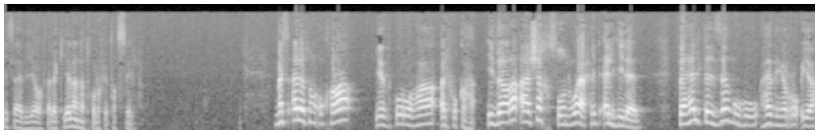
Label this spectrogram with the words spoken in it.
حسابية وفلكية لا ندخل في تفصيلها مسألة أخرى يذكرها الفقهاء. إذا رأى شخص واحد الهلال فهل تلزمه هذه الرؤية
